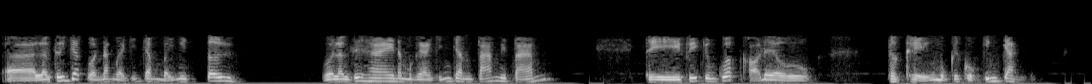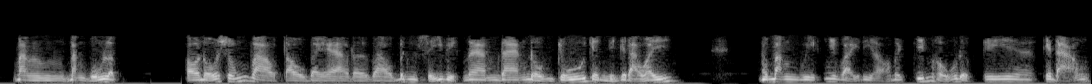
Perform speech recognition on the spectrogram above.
à, lần thứ nhất vào năm 1974 và lần thứ hai năm 1988 thì phía Trung Quốc họ đều thực hiện một cái cuộc chiến tranh bằng bằng vũ lực. Họ nổ súng vào tàu bè rồi vào binh sĩ Việt Nam đang đồn trú trên những cái đảo ấy. Và bằng việc như vậy thì họ mới chiếm hữu được cái cái đảo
